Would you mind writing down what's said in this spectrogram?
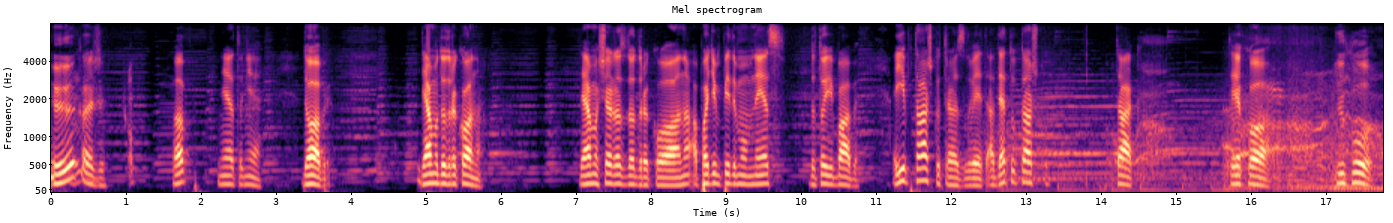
Е, каже. Оп. Ні, то ні. Добре. Йдемо до дракона. Йдемо ще раз до дракона, а потім підемо вниз до тої баби. А їй пташку треба зловити. А де ту пташку? Так. Тихо. Тихо.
